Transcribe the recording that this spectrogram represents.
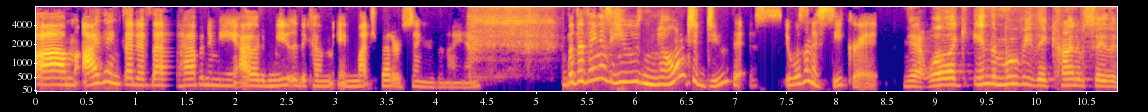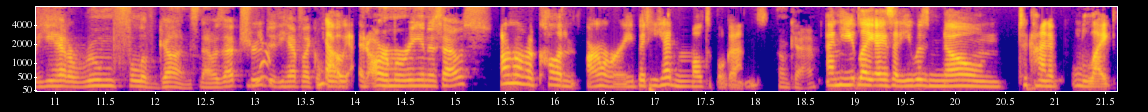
Um, I think that if that happened to me, I would immediately become a much better singer than I am. But the thing is, he was known to do this. It wasn't a secret. Yeah, well, like in the movie, they kind of say that he had a room full of guns. Now, is that true? Yeah. Did he have like a whole, yeah. an armory in his house? I don't know if I'd call it an armory, but he had multiple guns. Okay. And he, like I said, he was known to kind of like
